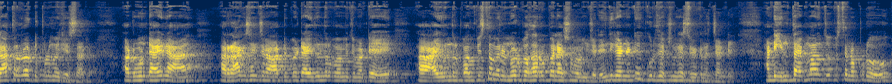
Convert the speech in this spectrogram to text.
గాత్రంలో డిప్లొమా చేశారు. అటువంటి ఆయన ఆ రాగసంచర ఆర్డర్ పెట్టి ఐదు వందలు పంపించమంటే ఆ ఐదు వందలు పంపిస్తే మరి నూట పదహారు రూపాయలు ఎక్స్ట్రా పంపించారు. ఎందుకంటే గురుదక్షిణగా స్వీకరించండి. అంటే ఇంత అభిమానం చూపిస్తున్నప్పుడు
